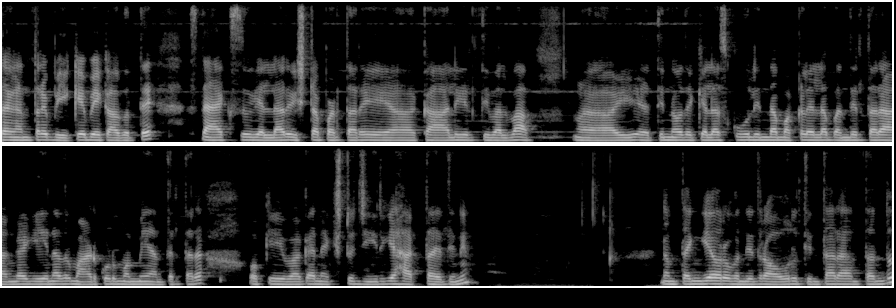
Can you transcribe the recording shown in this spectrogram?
ಚಳಿಗಾಲದಾಗ ಅಂತಾರೆ ಬೇಕೇ ಬೇಕಾಗುತ್ತೆ. ಸ್ನ್ಯಾಕ್ಸು ಎಲ್ಲರೂ ಇಷ್ಟಪಡ್ತಾರೆ. ಖಾಲಿ ಇರ್ತೀವಲ್ವ? ತಿನ್ನೋದಕ್ಕೆಲ್ಲ ಸ್ಕೂಲಿಂದ ಮಕ್ಕಳೆಲ್ಲ ಬಂದಿರ್ತಾರೆ. ಹಂಗಾಗಿ ಏನಾದರೂ ಮಾಡಿಕೊಡು ಮಮ್ಮಿ ಅಂತಿರ್ತಾರೆ. ಓಕೆ ಇವಾಗ ನೆಕ್ಸ್ಟು ಜೀರಿಗೆ ಹಾಕ್ತಾ ಇದ್ದೀನಿ. ನಮ್ಮ ತಂಗಿಯವರು ಬಂದಿದ್ದರು ಅವರು ತಿಂತಾರ ಅಂತಂದು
